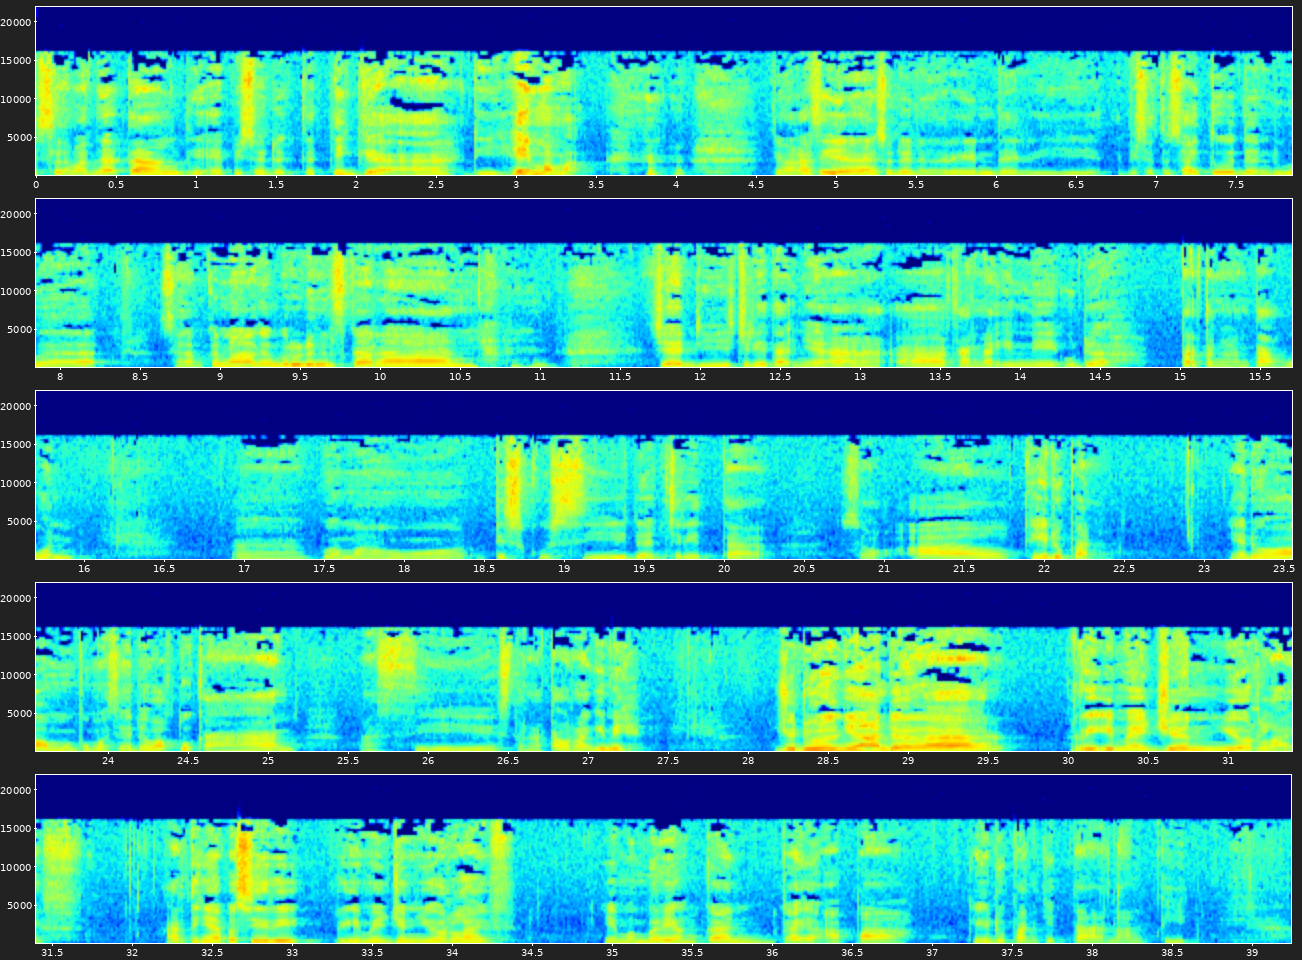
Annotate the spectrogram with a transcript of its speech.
selamat datang di episode ketiga di Hey Mama. Terima kasih ya sudah dengerin dari episode 1 dan 2. Salam kenal yang baru denger sekarang. Jadi ceritanya uh, karena ini udah pertengahan tahun, uh, gue mau diskusi dan cerita soal kehidupan. Ya dong, mumpung masih ada waktu kan, masih setengah tahun lagi nih Judulnya adalah Reimagine Your Life. Artinya apa sih Re Reimagine Your Life? Ya membayangkan kayak apa kehidupan kita nanti.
